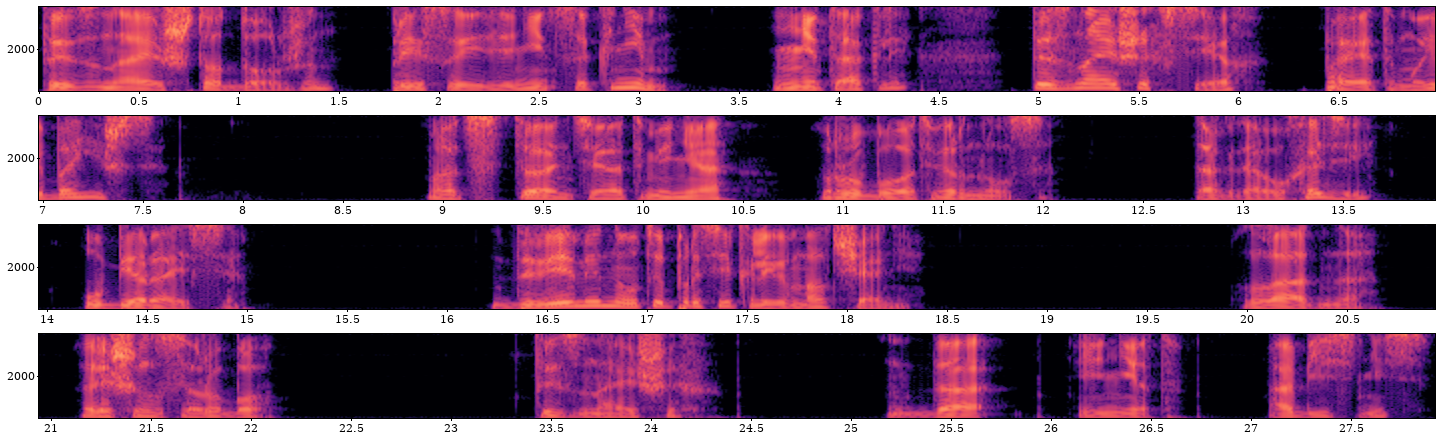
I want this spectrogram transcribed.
Ты знаешь, что должен присоединиться к ним, не так ли? Ты знаешь их всех, поэтому и боишься. «Отстаньте от меня!» — Рубо отвернулся. «Тогда уходи, убирайся». Две минуты протекли в молчании. «Ладно», — решился Рубо. «Ты знаешь их?» «Да и нет. Объяснись».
